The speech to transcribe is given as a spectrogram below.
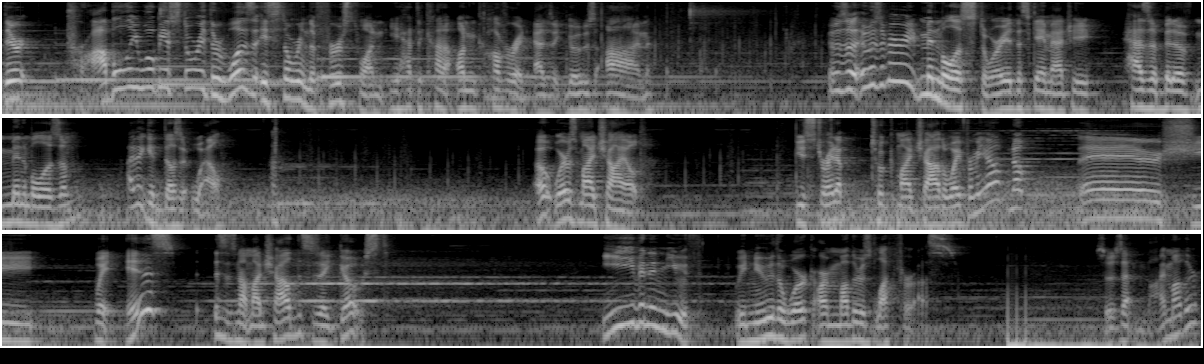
there probably will be a story. There was a story in the first one. You had to kind of uncover it as it goes on. It was a it was a very minimalist story. This game actually has a bit of minimalism. I think it does it well. Oh, where's my child? You straight up took my child away from me? Oh, nope. There she... Wait, is? This is not my child, this is a ghost. Even in youth, we knew the work our mothers left for us. So is that my mother?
